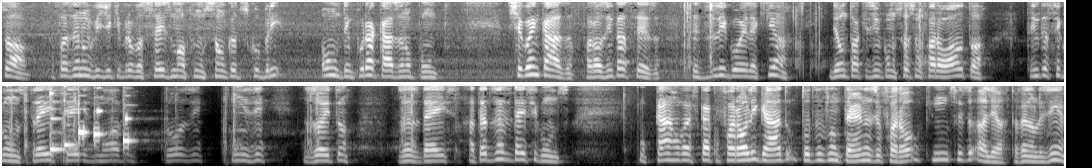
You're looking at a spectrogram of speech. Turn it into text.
Pessoal, tô fazendo um vídeo aqui para vocês, uma função que eu descobri ontem por acaso no ponto. Chegou em casa, o farolzinho tá aceso. Você desligou ele aqui, ó. Deu um toquezinho como se fosse um farol alto, ó. 30 segundos. 3, 6, 9, 12, 15, 18, 210, até 210 segundos. O carro vai ficar com o farol ligado, todas as lanternas e o farol, que não sei se... Ali, ó, tá vendo a luzinha?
